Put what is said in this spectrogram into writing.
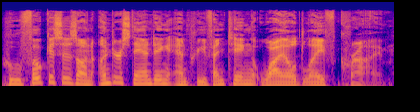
who focuses on understanding and preventing wildlife crime.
